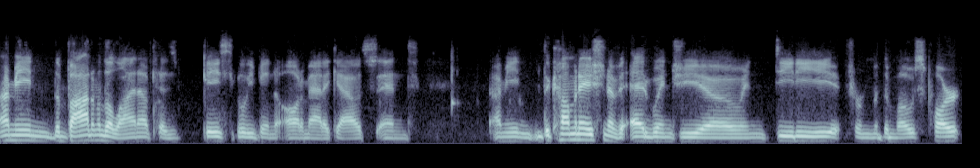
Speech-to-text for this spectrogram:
I mean, the bottom of the lineup has basically been automatic outs, and I mean, the combination of Edwin, Gio, and Didi, for the most part,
